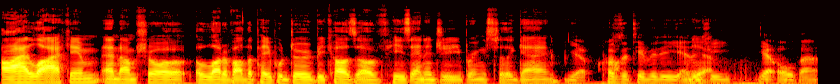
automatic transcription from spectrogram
I like him, and I'm sure a lot of other people do because of his energy he brings to the game. Yeah, Positivity, energy. Yeah. all that.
